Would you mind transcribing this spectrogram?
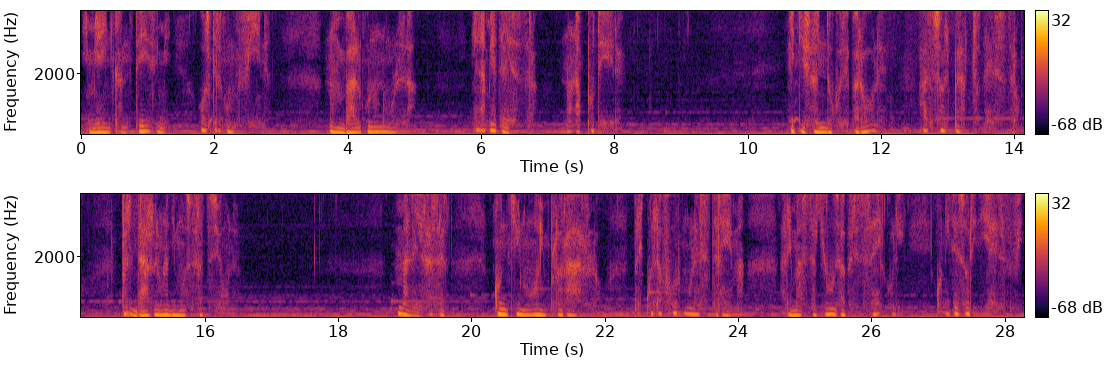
i miei incantesimi oltre confine non valgono nulla e la mia destra non ha potere. E dicendo quelle parole alzò il braccio destro per darle una dimostrazione. Ma l'Erasel continuò a implorarlo per quella formula estrema rimasta chiusa per secoli con i tesori di Elfi,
